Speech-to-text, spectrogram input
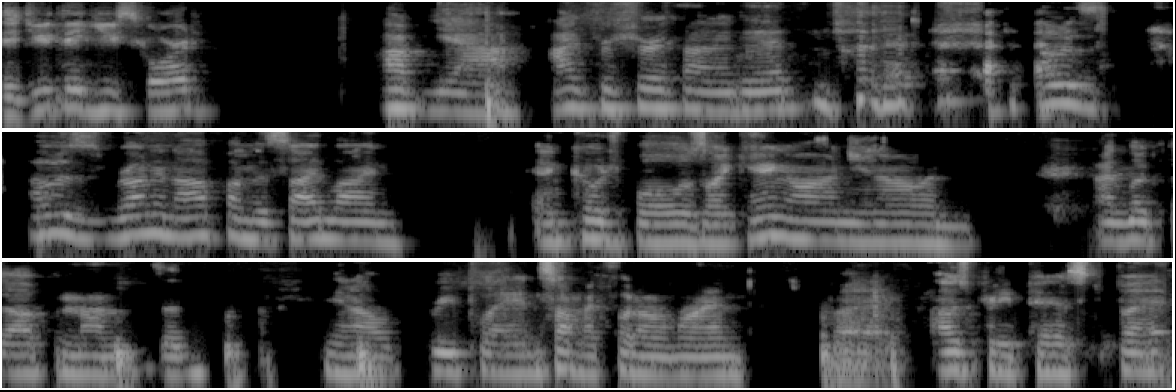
did you think you scored? Um, yeah, I for sure thought I did. I was I was running off on the sideline, and Coach Bohl was like, "Hang on," you know, and I looked up and on the you know replay and saw my foot on the line, but I was pretty pissed. But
